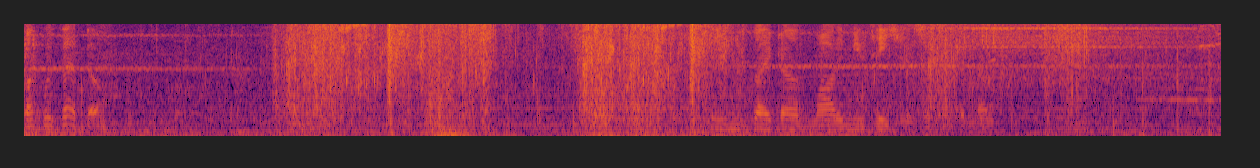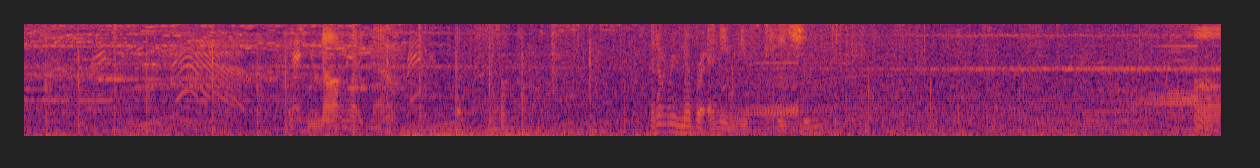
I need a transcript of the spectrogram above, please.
fuck was that though? Seems like a lot of mutations just happened though. It's not like that. The? I don't remember any mutations. Huh.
